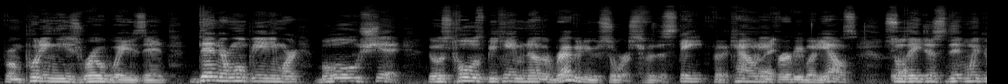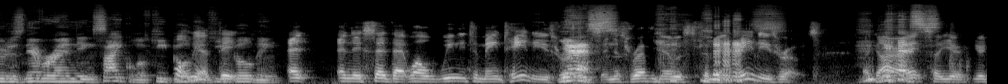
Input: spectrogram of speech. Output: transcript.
From putting these roadways in, then there won't be any more bullshit. Those tolls became another revenue source for the state, for the county, Right. for everybody else. So they just didn't went through this never-ending cycle of keep building, yeah, keep they- building. And and they said that well, we need to maintain these roads, Yes. and this revenue is to maintain these roads. Like, all right, Yes. so you're you're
